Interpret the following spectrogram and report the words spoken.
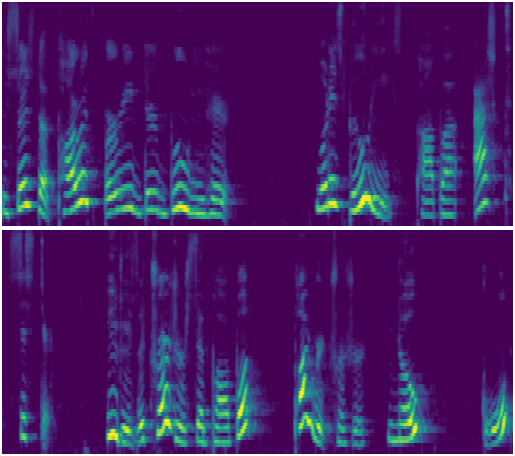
It says that pirates buried their booty here. What is booties? Papa asked Sister. It is a treasure, said Papa. Pirate treasure, you know. Gold,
